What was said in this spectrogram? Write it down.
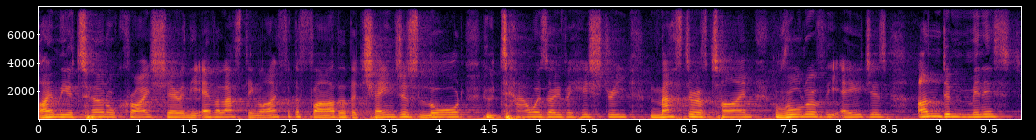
I am the eternal Christ, sharing the everlasting life of the Father, the changeless Lord who towers over history, master of time, ruler of the ages, undiminished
